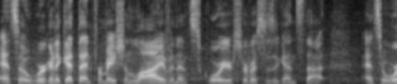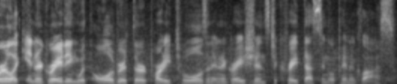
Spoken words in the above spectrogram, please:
And so we're going to get that information live and then score your services against that. And so we're like integrating with all of your third-party tools and integrations to create that single pane of glass.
